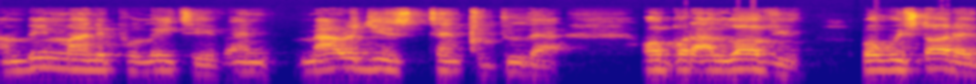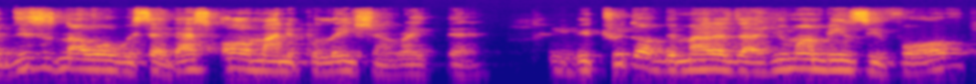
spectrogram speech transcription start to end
I'm being manipulative, and marriages tend to do that. Oh, but I love you. But we started. This is not what we said. That's all manipulation right there. Mm-hmm. The truth of the matter is that human beings evolved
